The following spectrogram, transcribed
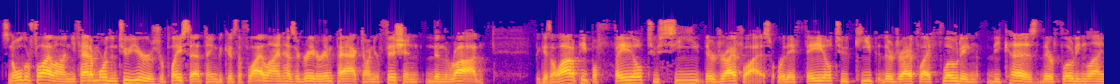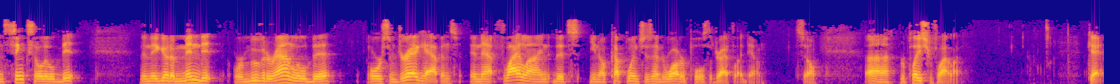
it's an older fly line, you've had it more than two years, replace that thing because the fly line has a greater impact on your fishing than the rod. Because a lot of people fail to see their dry flies or they fail to keep their dry fly floating because their floating line sinks a little bit. Then they go to mend it or move it around a little bit or some drag happens and that fly line that's, you know, a couple inches underwater pulls the dry fly down. So, uh, replace your fly line. Okay.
